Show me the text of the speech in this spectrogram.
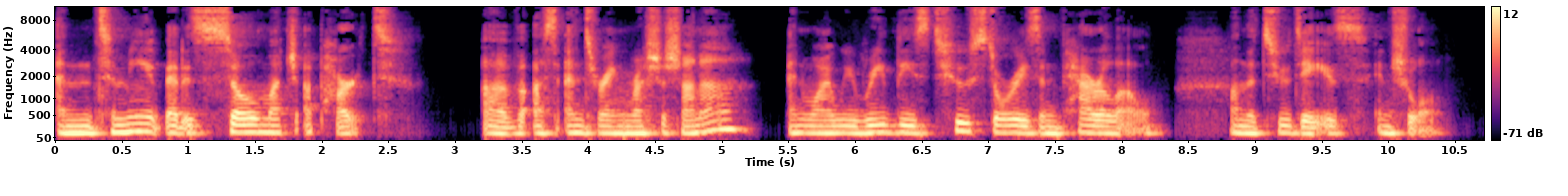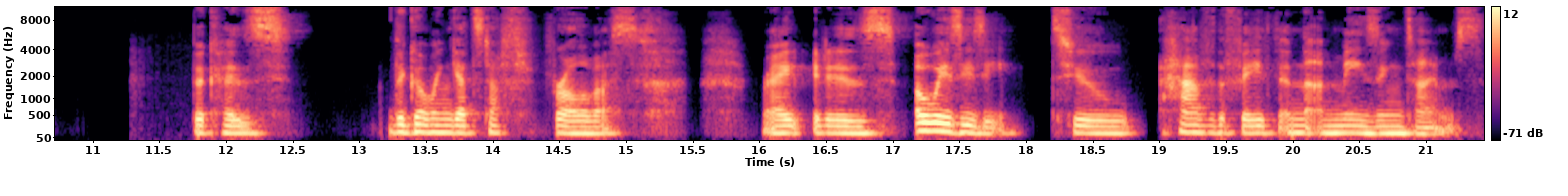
And to me, that is so much a part of us entering Rosh Hashanah and why we read these two stories in parallel on the two days in Shul. Because the going gets tough for all of us, right? It is always easy to have the faith in the amazing times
